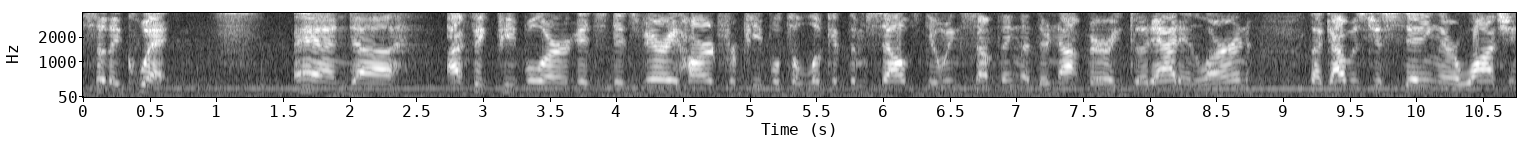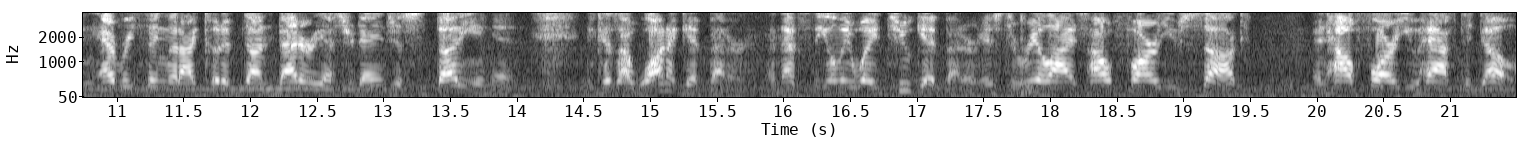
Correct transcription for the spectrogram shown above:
So they quit. And, uh, I think people are it's it's very hard for people to look at themselves doing something that they're not very good at and learn. Like I was just sitting there watching everything that I could have done better yesterday and just studying it because I want to get better. And that's the only way to get better is to realize how far you suck and how far you have to go.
